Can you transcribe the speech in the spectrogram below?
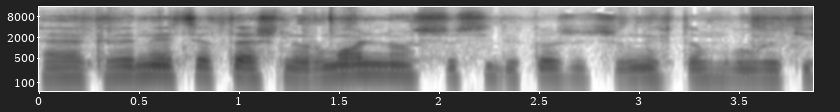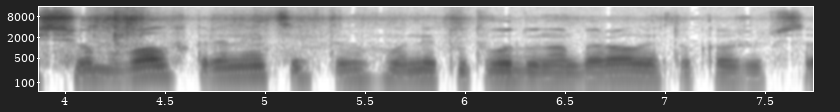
Криниця теж нормально. Сусіди кажуть, що в них там був якийсь обвал в криниці, то вони тут воду набирали, то кажуть, все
